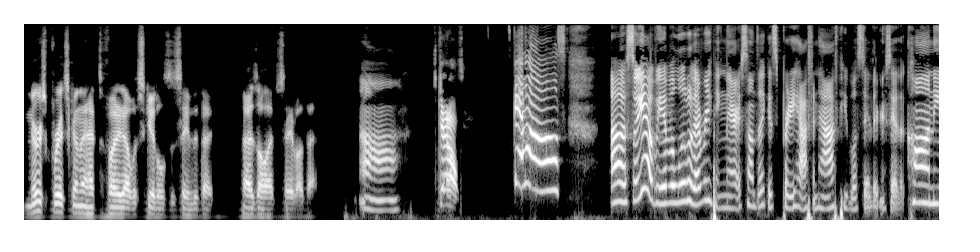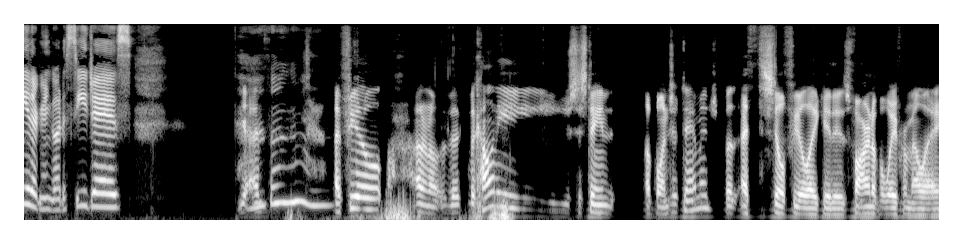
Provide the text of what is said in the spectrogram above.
Nurse Britt's gonna have to fight it out with Skittles to save the day. That's all I have to say about that. Aw. Skittles. Skittles! Uh, so yeah, we have a little of everything there. It sounds like it's pretty half and half. People say they're going to stay at the colony. They're going to go to CJ's. Yeah, I feel I don't know the the colony sustained a bunch of damage, but I still feel like it is far enough away from LA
